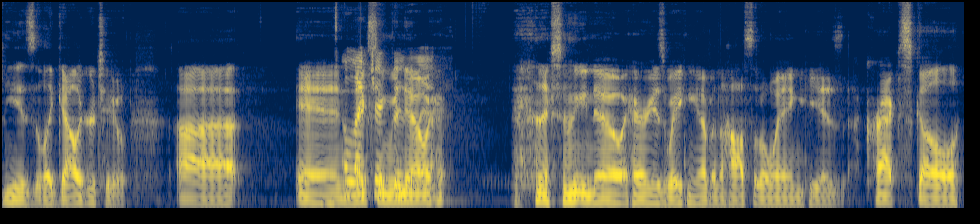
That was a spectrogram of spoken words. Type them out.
he is like Gallagher too. Uh, and next thing we know, next thing we know, Harry is waking up in the hospital wing. He has a cracked skull.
